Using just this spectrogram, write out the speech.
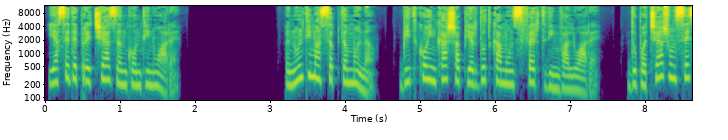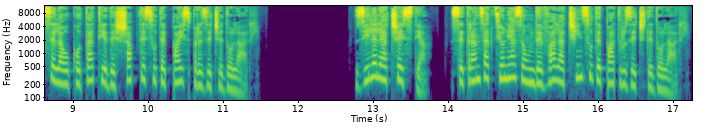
ea se depreciază în continuare. În ultima săptămână, Bitcoin Cash a pierdut cam un sfert din valoare, după ce ajunsese la o cotație de 714 dolari. Zilele acestea, se tranzacționează undeva la 540 de dolari.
